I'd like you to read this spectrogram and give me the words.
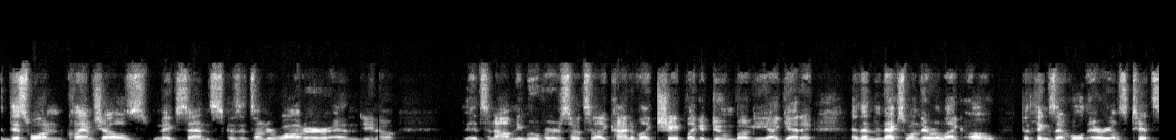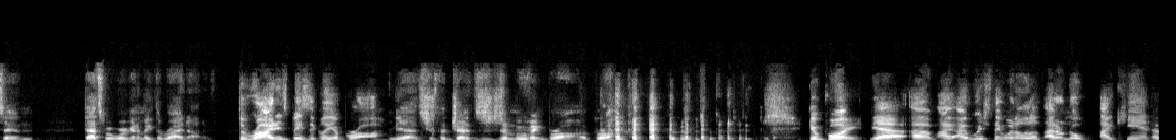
this one, clamshells makes sense because it's underwater, and you know, it's an omni mover, so it's like kind of like shaped like a doom buggy. I get it. And then the next one, they were like, oh, the things that hold Ariel's tits in, That's what we're gonna make the ride out of. The ride is basically a bra. Yeah, it's just a it's just a moving bra. A bra. Good point. Yeah. Um, I, I wish they went a little. I don't know. I can't uh,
